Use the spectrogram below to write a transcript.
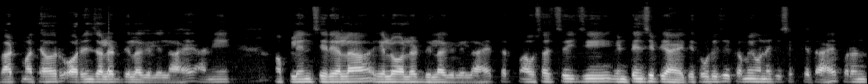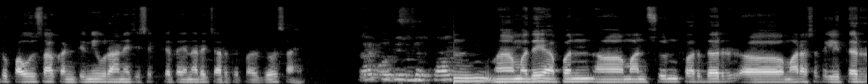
घाटमाथ्यावर ऑरेंज अलर्ट दिला गेलेला आहे आणि प्लेन्स एरियाला येलो अलर्ट दिला गेलेला आहे. तर पावसाची जी इंटेन्सिटी आहे ती थोडीशी कमी होण्याची शक्यता आहे परंतु पाऊस हा कंटिन्यू राहण्याची शक्यता येणारे चार ते पाच दिवस आहे. मध्ये आपण मान्सून फर्दर महाराष्ट्रातील इतर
